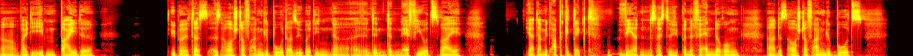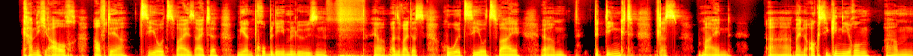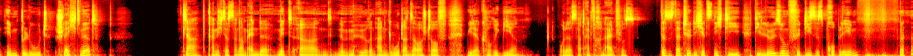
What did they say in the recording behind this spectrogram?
äh, weil die eben beide über das Sauerstoffangebot, also über den, äh, den, den FiO2, ja, damit abgedeckt werden. Das heißt, durch eine Veränderung äh, des Sauerstoffangebots kann ich auch auf der CO2-Seite mir ein Problem lösen. Ja, also weil das hohe CO2 ähm, bedingt, dass mein, äh, meine Oxygenierung ähm, im Blut schlecht wird. Klar kann ich das dann am Ende mit äh, einem höheren Angebot an Sauerstoff wieder korrigieren. Oder es hat einfach einen Einfluss. Das ist natürlich jetzt nicht die, die Lösung für dieses Problem.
